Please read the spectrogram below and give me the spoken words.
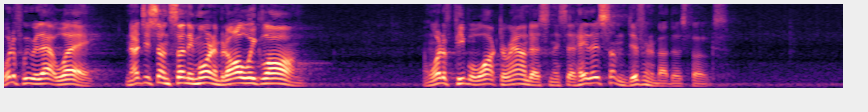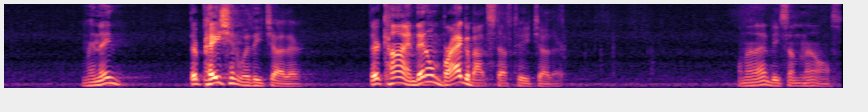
What if we were that way? Not just on Sunday morning, but all week long. And what if people walked around us and they said, hey, there's something different about those folks? I mean, they, they're patient with each other, they're kind, they don't brag about stuff to each other. Well, now that'd be something else.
